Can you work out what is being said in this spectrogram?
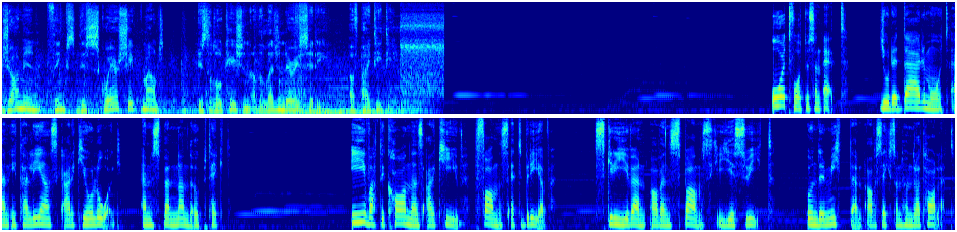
Jarmin thinks this square shaped mountain is the location of the legendary city of Paititi. År 2001 gjorde däremot en italiensk arkeolog en spännande upptäckt. I Vatikanens arkiv fanns ett brev skriven av en spansk jesuit under mitten av 1600-talet.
